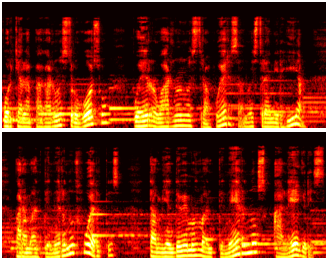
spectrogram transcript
porque al apagar nuestro gozo puede robarnos nuestra fuerza, nuestra energía. Para mantenernos fuertes, también debemos mantenernos alegres.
